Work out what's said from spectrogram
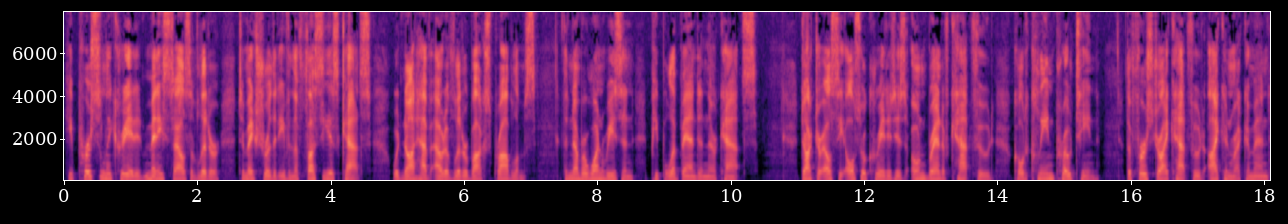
He personally created many styles of litter to make sure that even the fussiest cats would not have out of litter box problems, the number one reason people abandon their cats. Dr. Elsey also created his own brand of cat food called Clean Protein, the first dry cat food I can recommend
